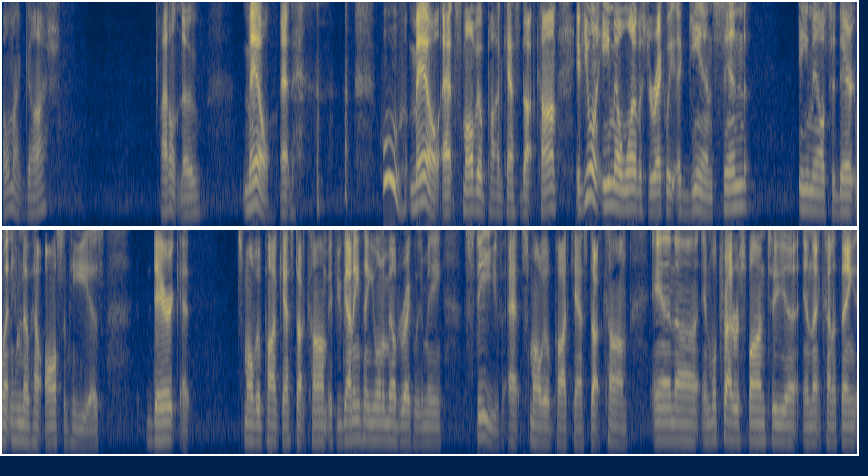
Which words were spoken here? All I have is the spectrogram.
oh my gosh, I don't know, mail at whew, mail at smallvillepodcast.com. If you want to email one of us directly, again, send emails to Derek letting him know how awesome he is. Derek at smallvillepodcast.com. If you've got anything you want to mail directly to me, Steve at smallvillepodcast.com. And, uh, and we'll try to respond to you and that kind of thing.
